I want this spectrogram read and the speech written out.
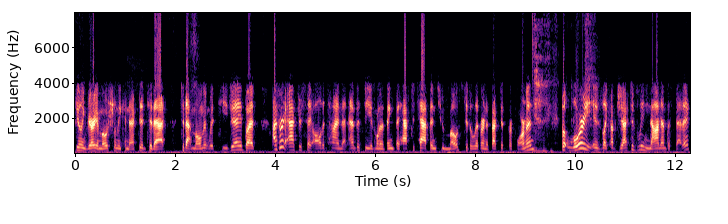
feeling very emotionally connected to that to that moment with TJ, but I've heard actors say all the time that empathy is one of the things they have to tap into most to deliver an effective performance. but Lori is like objectively non-empathetic.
